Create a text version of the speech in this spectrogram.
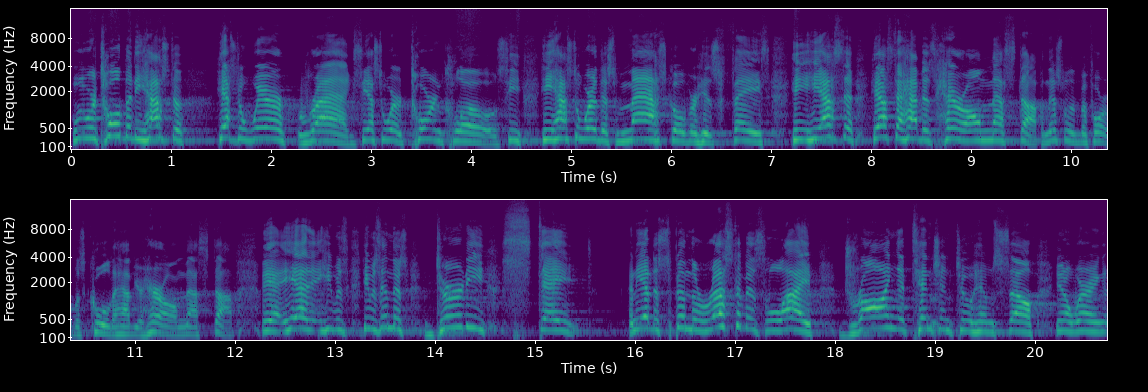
we're told that he has to he has to wear rags. He has to wear torn clothes. He, he has to wear this mask over his face. He, he, has to, he has to have his hair all messed up. And this was before it was cool to have your hair all messed up. Yeah, he, had, he, was, he was in this dirty state. And he had to spend the rest of his life drawing attention to himself, you know, wearing,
